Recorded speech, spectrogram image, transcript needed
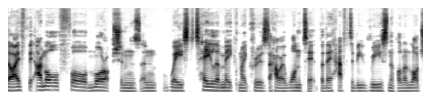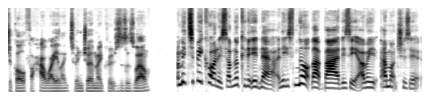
So I th- I'm all for more options and ways to tailor make my cruise to how I want it, but they have to be reasonable and logical for how I like to enjoy my cruises as well. I mean, to be quite honest, I'm looking at it now, and it's not that bad, is it? I mean, how much is it?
